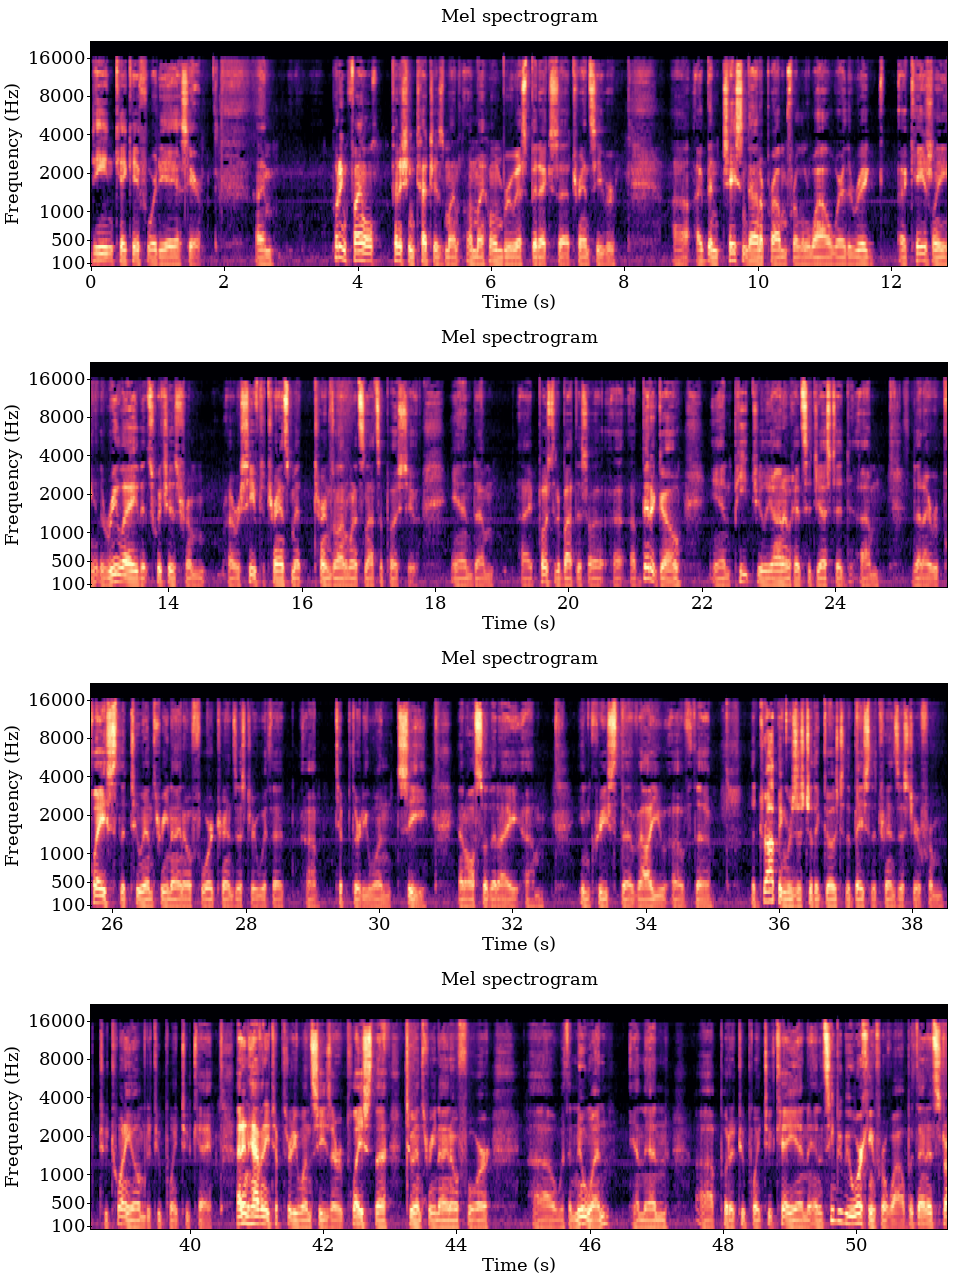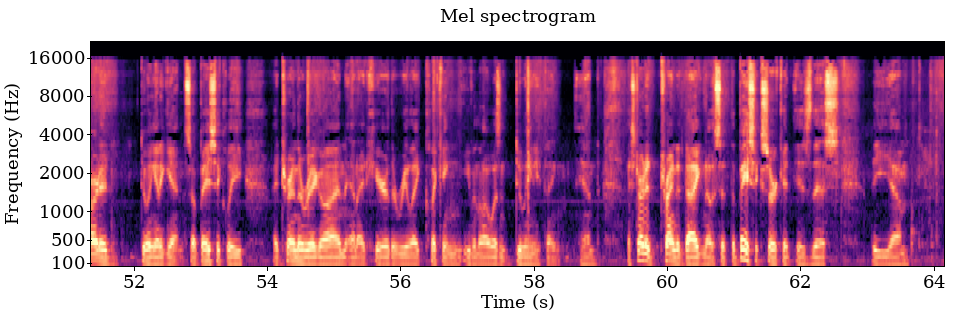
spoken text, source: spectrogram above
Dean KK4DAS here. I'm putting final finishing touches on my homebrew SBitX uh, transceiver. Uh, I've been chasing down a problem for a little while where the rig occasionally, the relay that switches from uh, receive to transmit turns on when it's not supposed to. And um, I posted about this a, a, a, bit ago, and Pete Juliano had suggested um, that I replace the 2N3904 transistor with a, a TIP31C, and also that I um, increase the value of the the dropping resistor that goes to the base of the transistor from 220 ohm to 2.2K. I didn't have any TIP31Cs. I replaced the 2N3904 uh, with a new one, and then uh, put a 2.2K in, and it seemed to be working for a while, but then it started doing it again. So basically, I'd turn the rig on and I'd hear the relay clicking even though I wasn't doing anything. And I started trying to diagnose it. The basic circuit is this. The um,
